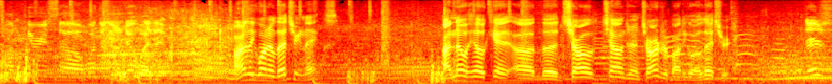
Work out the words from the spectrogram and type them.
I'm curious uh, what they're gonna do with it. Are they going electric next? I know Hellcat, uh, the Char- Challenger and Charger about to go electric. There's,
